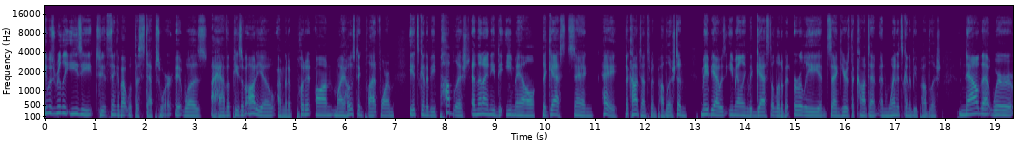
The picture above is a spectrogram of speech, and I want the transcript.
it was really easy to think about what the steps were. It was I have a piece of audio, I'm going to put it on my hosting platform, it's going to be published, and then I need to email the guest saying, hey, the content's been published. And maybe I was emailing the guest a little bit early and saying, here's the content and when it's going to be published. Now that we're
